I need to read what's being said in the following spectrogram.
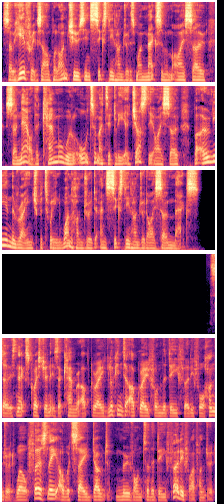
So here, for example, I'm choosing 1600 as my maximum ISO. So now the camera will automatically adjust the ISO, but only in the range between 100 and 1600 ISO max. So this next question is a camera upgrade, looking to upgrade from the D3400. Well, firstly, I would say don't move on to the D3500.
